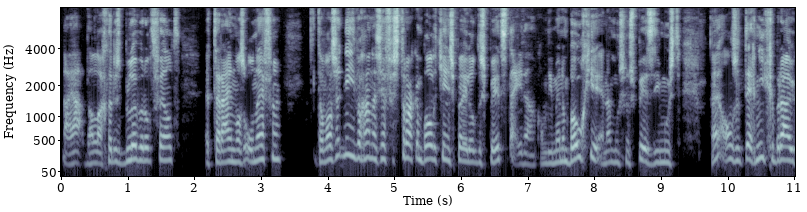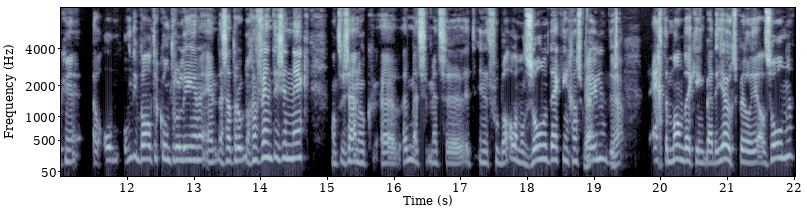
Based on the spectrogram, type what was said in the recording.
Nou ja, dan lag er dus blubber op het veld. Het terrein was oneffen. Dan was het niet, we gaan eens even strak een balletje inspelen op de spits. Nee, dan kwam die met een boogje. En dan moest zo'n spits, die moest hè, al zijn techniek gebruiken om, om die bal te controleren. En dan zat er ook nog een vent in zijn nek. Want we zijn ook eh, met, z'n- met het- in het voetbal allemaal zonedekking gaan spelen. dus ja. echte mandekking bij de jeugd speel je al zone.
